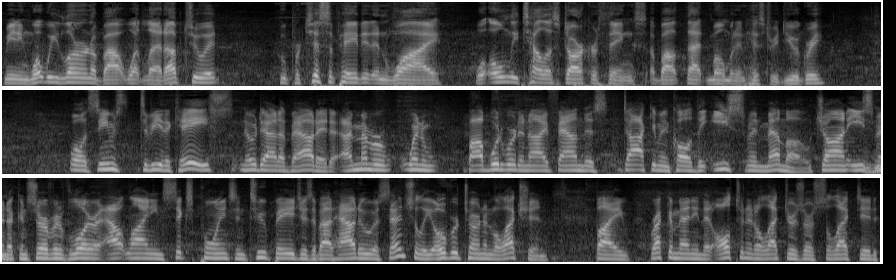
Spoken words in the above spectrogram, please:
Meaning, what we learn about what led up to it, who participated, and why will only tell us darker things about that moment in history. Do you agree? Well, it seems to be the case, no doubt about it. I remember when Bob Woodward and I found this document called the Eastman Memo. John Eastman, mm-hmm. a conservative lawyer, outlining six points in two pages about how to essentially overturn an election by recommending that alternate electors are selected,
